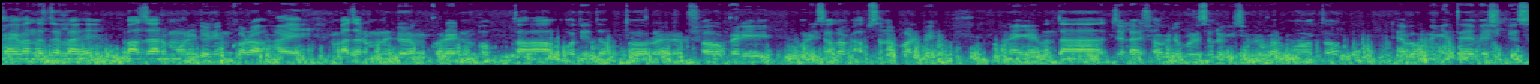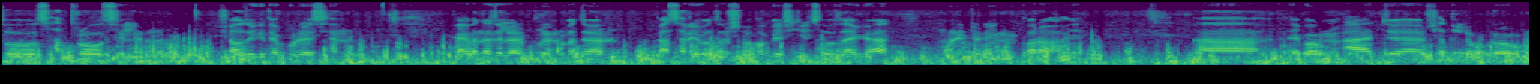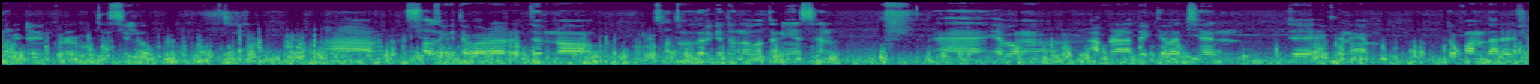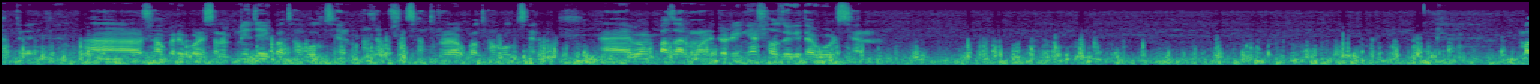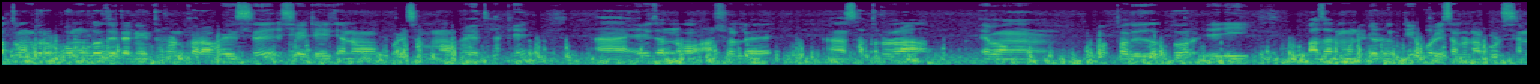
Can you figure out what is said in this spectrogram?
গাইবান্ধা জেলায় বাজার মনিটরিং করা হয়। বাজার মনিটরিং করেন ভোক্তা অধিদপ্তরের সহকারী পরিচালক আফসানা পারবেন উনি গাইবান্ধা জেলায় সহকারী পরিচালক হিসেবে কর্মরত এবং এতে বেশ কিছু ছাত্র ছিলেন, সহযোগিতা করেছেন। গাইবান্ধা জেলার পুরান বাজার, কাছারি বাজার সহ বেশ কিছু জায়গা মনিটরিং করা হয়। এবং আজ সাদুল্লাপুরেও মনিটরিং করার কথা ছিল। সহযোগিতা করার জন্য ছাত্রদেরকে ধন্যবাদ জানিয়েছেন। এবং আপনারা দেখতে পাচ্ছেন যে এখানে দোকানদারের সাথে সরকারি পরিচালক নিজেই কথা বলছেন, পাশাপাশি ছাত্ররা কথা বলছেন এবং বাজার মনিটরিংয়ে সহযোগিতা করছেন। বর্তমান দ্রব্যমূল্য যেটা নির্ধারণ করা হয়েছে, সেটাই যেন পরিচালনা হয়ে থাকে। এই জন্য আসলে ছাত্ররা এবং ভক্ত অধিদপ্তর এই বাজার মনিটরিংটি পরিচালনা করছেন।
